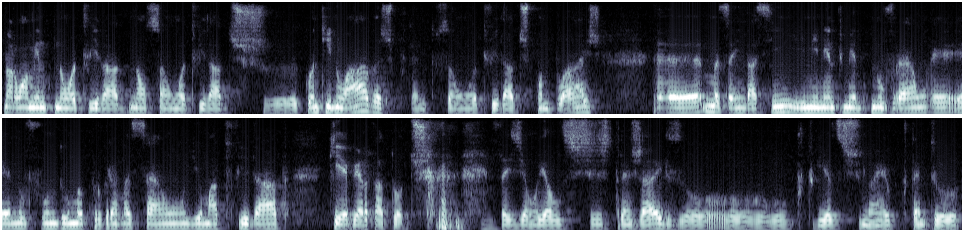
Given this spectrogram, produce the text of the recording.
Normalmente não, atividade, não são atividades eh, continuadas, portanto, são atividades pontuais. mas ainda assim, eminentemente no verão, é, é no fundo uma programação e uma atividade que é aberta a todos, sejam eles estrangeiros ou, ou, portugueses, não é? Portanto,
